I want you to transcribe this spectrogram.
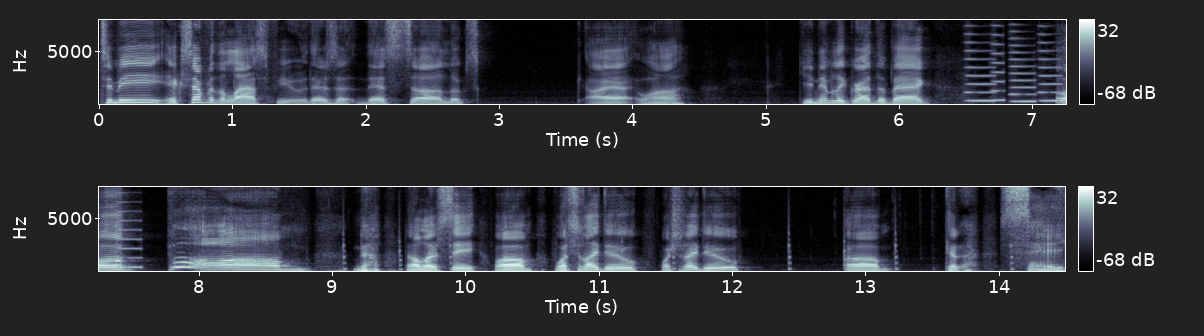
to me, except for the last few. There's a this uh, looks, I huh? You nimbly grab the bag. A bomb. No, now let's see. Um, what should I do? What should I do? Um, can say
